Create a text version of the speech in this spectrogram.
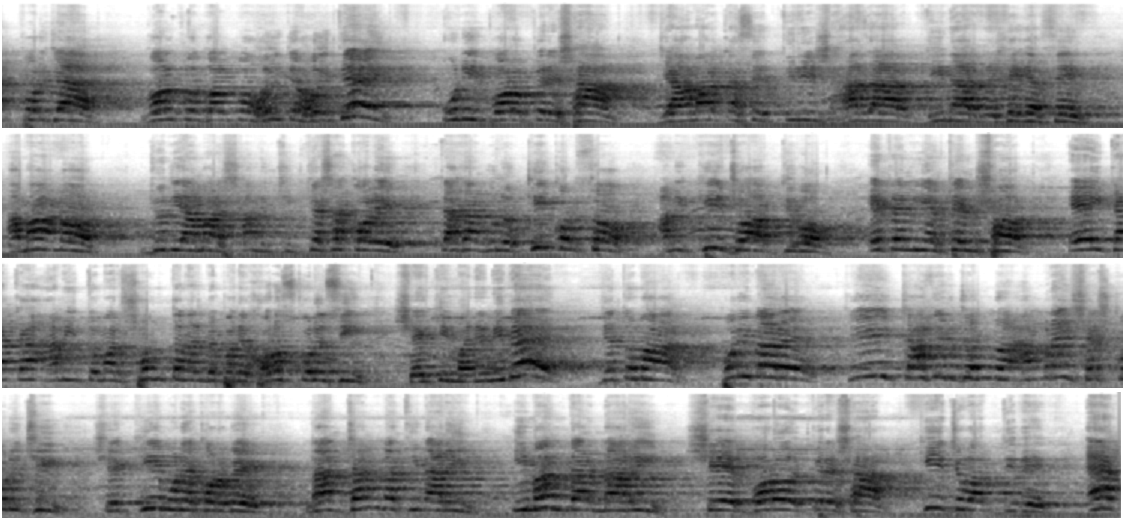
এক পর্যায়ে গল্প গল্প হইতে হইতে উনি বড় পেরেশান যে আমার কাছে তিরিশ হাজার দিনার রেখে গেছে। আমানত যদি আমার স্বামী জিজ্ঞাসা করে, টাকাগুলো কি করছ? আমি কি জবাব দিব? এটা নিয়ে টেনশন এই টাকা আমি তোমার সন্তানের ব্যাপারে খরচ করেছি, সে কি মানে নিবে যে তোমার পরিবারে এই কাজের জন্য আমরাই শেষ করেছি? সে কি মনে করবে? না জান্নাতি নারী ইমানদার নারী, সে বড় পেরেশান। কি জবাব দিবে? এক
